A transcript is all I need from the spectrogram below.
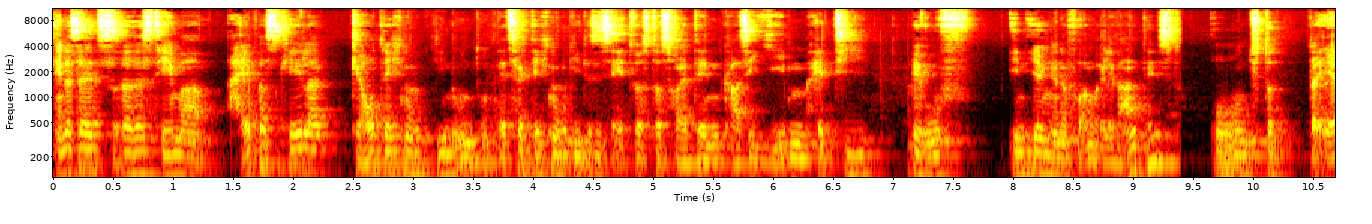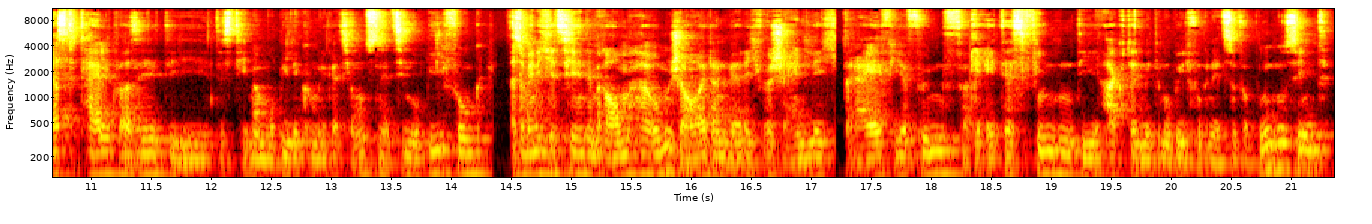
Einerseits äh, das Thema Hyperscaler, Cloud-Technologien und, und Netzwerktechnologie, das ist etwas, das heute in quasi jedem IT-Beruf in irgendeiner Form relevant ist. Und der, der erste Teil quasi, die, das Thema mobile Kommunikationsnetze, Mobilfunk. Also wenn ich jetzt hier in dem Raum herumschaue, dann werde ich wahrscheinlich drei, vier, fünf Geräte finden, die aktuell mit den Mobilfunknetzen verbunden sind.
